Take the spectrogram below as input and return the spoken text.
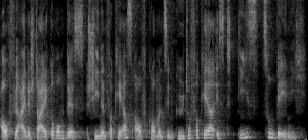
Auch für eine Steigerung des Schienenverkehrsaufkommens im Güterverkehr ist dies zu wenig.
